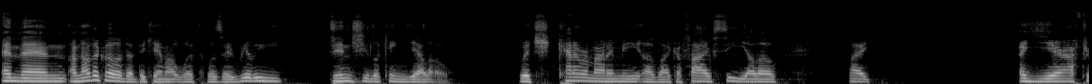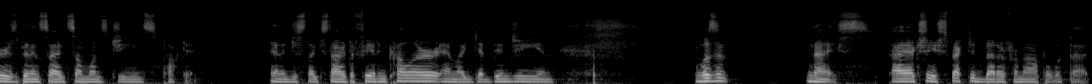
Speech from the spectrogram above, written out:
And then another color that they came out with was a really dingy looking yellow, which kind of reminded me of like a 5C yellow, like a year after it's been inside someone's jeans pocket. And it just like started to fade in color and like get dingy and wasn't nice. I actually expected better from Apple with that.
